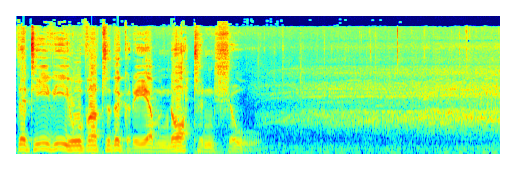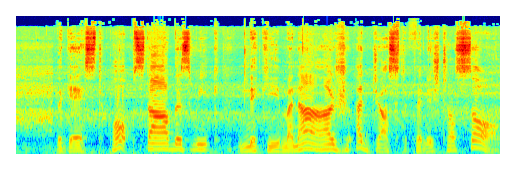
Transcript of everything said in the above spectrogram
the TV over to the Graham Norton show. The guest pop star this week, Nicki Minaj, had just finished her song.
